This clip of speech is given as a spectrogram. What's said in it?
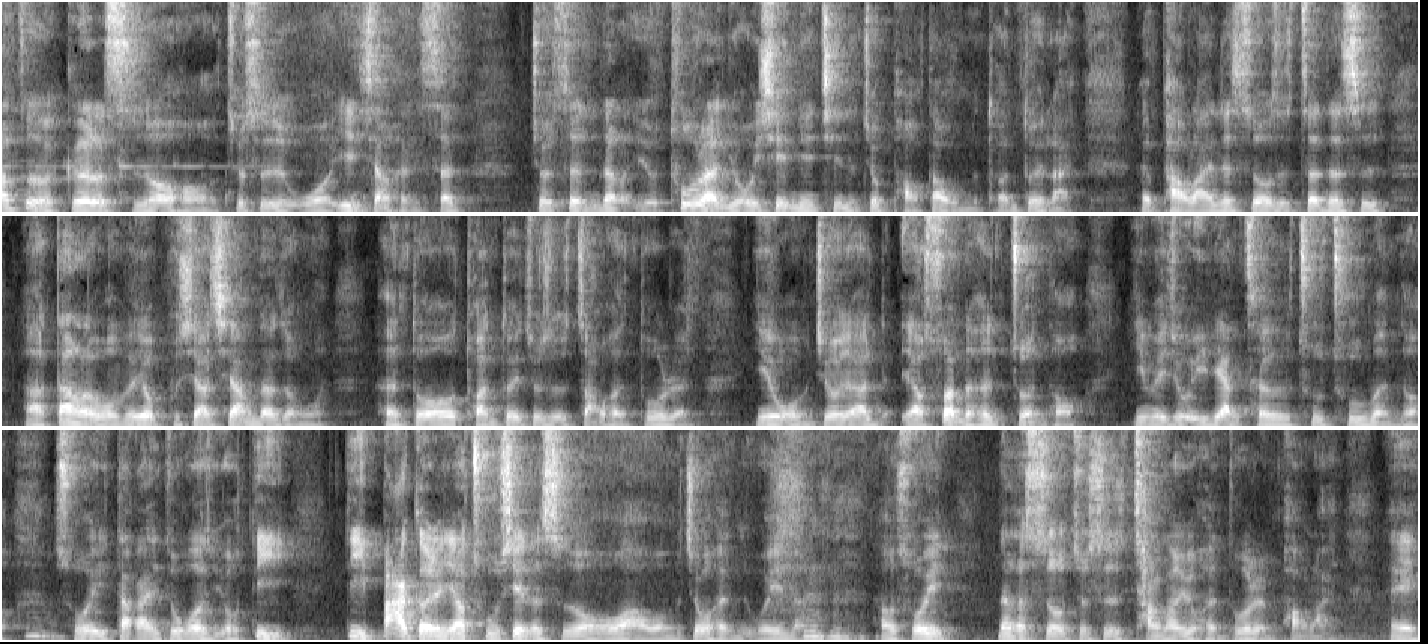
唱这首歌的时候哈，就是我印象很深，就是那个有突然有一些年轻人就跑到我们团队来，那跑来的时候是真的是啊，当然我们又不像像那种很多团队就是找很多人，因为我们就要要算得很准哦，因为就一辆车出出门哦，所以大概如果有第第八个人要出现的时候哇，我们就很为难，好，所以那个时候就是常常有很多人跑来。哎，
